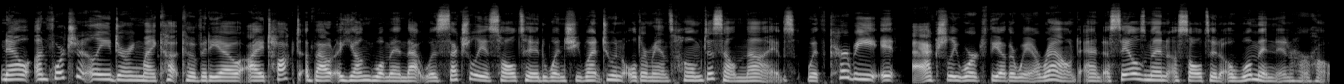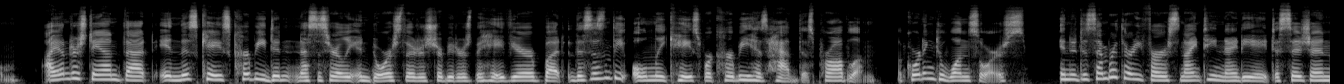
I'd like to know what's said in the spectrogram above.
Now, unfortunately, during my Cutco video, I talked about a young woman that was sexually assaulted when she went to an older man's home to sell knives. With Kirby, it actually worked the other way around, and a salesman assaulted a woman in her home. I understand that in this case, Kirby didn't necessarily endorse their distributor's behavior, but this isn't the only case where Kirby has had this problem. According to one source, in a December 31, 1998 decision,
